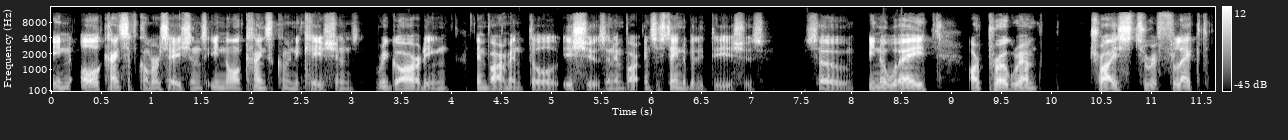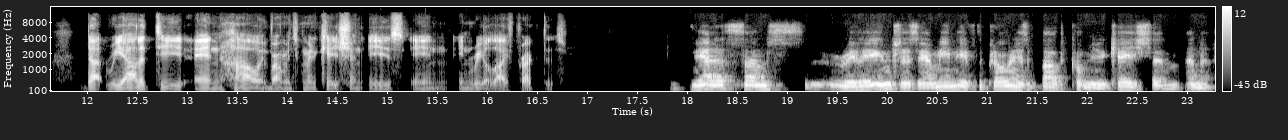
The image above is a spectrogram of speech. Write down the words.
in all kinds of conversations in all kinds of communications regarding environmental issues and, envir- and sustainability issues. So in a way our program tries to reflect that reality and how environmental communication is in in real life practice. Yeah that sounds really interesting. I mean if the program is about communication and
